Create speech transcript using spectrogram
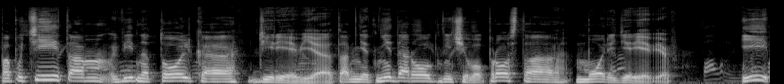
по пути там видно только деревья. Там нет ни дорог, ничего, просто море деревьев. И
